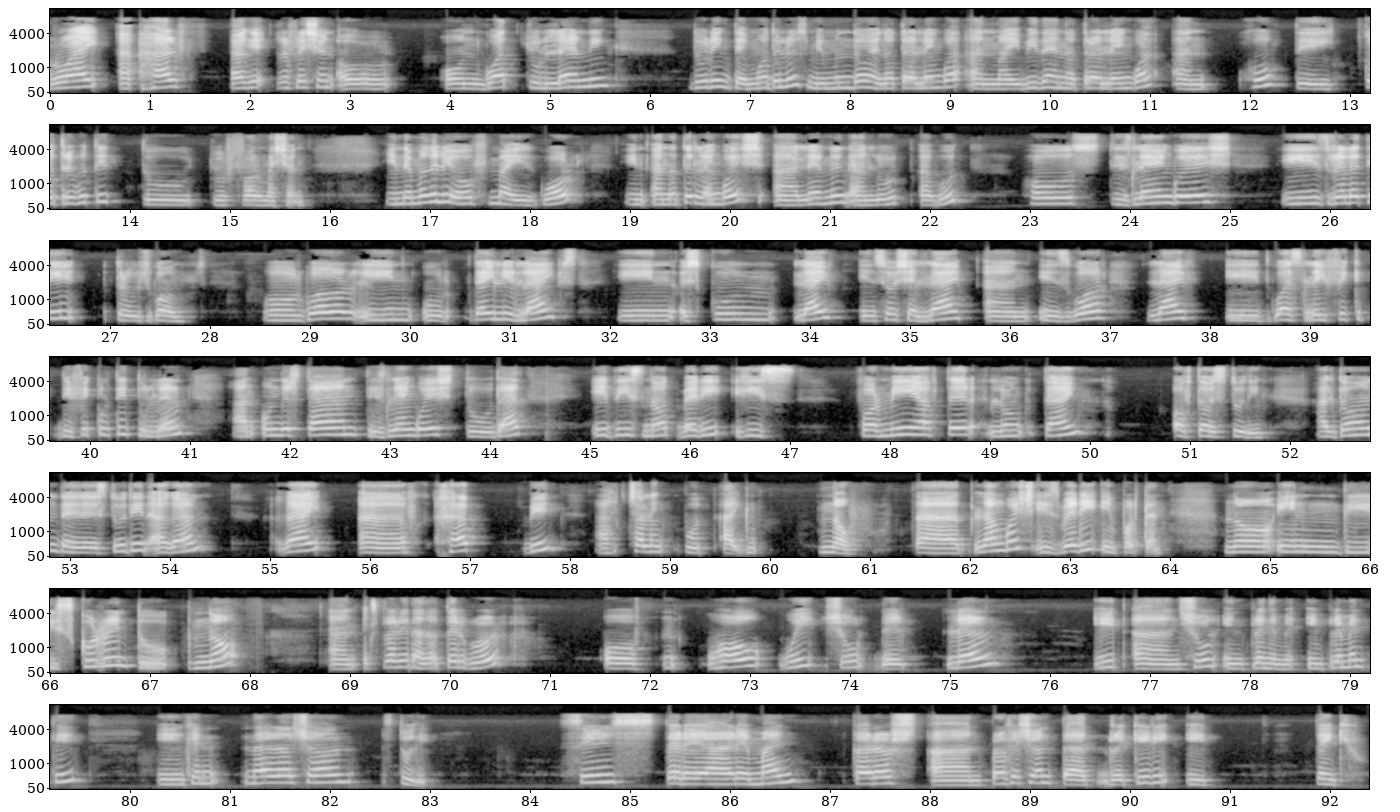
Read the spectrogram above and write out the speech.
Write a half-page reflection or on what you learning during the modulus Mi Mundo en Otra Lengua and My Vida en Otra Lengua and how they contributed to your formation. In the module of my work in another language, I learned and looked about how this language is related to guns or work in our daily lives, in school life, in social life, and in work life. It was difficult to learn and understand this language to that it is not very easy for me after long time of the studying. Although the studying again, I have been a challenge, but I know that language is very important. No, in current to know and explore another world of how we should learn it and should implement, implement it in generation study. Since there are many careers and professions that require it. Thank you.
